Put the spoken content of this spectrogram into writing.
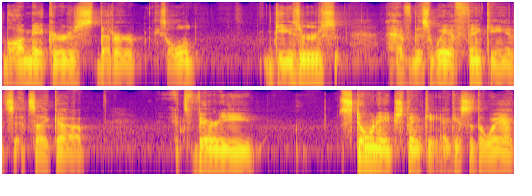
lawmakers that are these old geezers have this way of thinking. It's it's like a, it's very Stone Age thinking. I guess is the way I,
